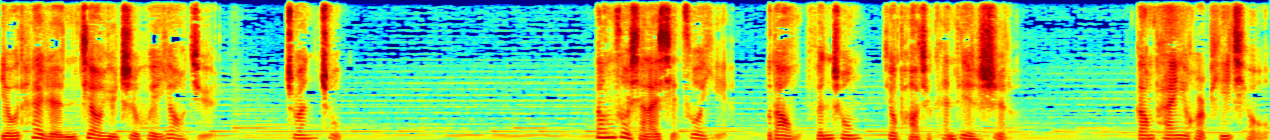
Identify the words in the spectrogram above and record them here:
犹太人教育智慧要诀：专注。刚坐下来写作业，不到五分钟就跑去看电视了。刚拍一会儿皮球，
